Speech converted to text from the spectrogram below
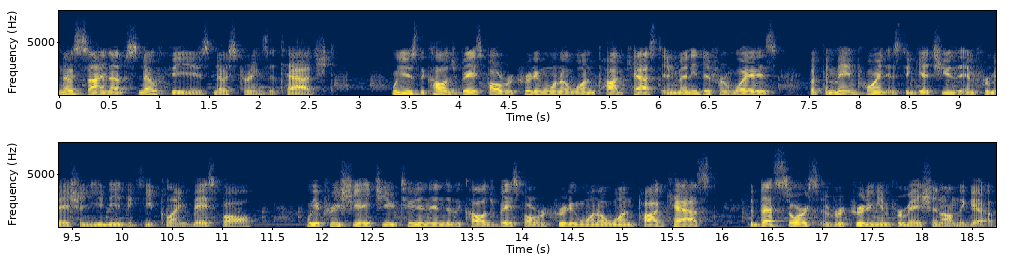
No signups, no fees, no strings attached. We use the College Baseball Recruiting 101 podcast in many different ways, but the main point is to get you the information you need to keep playing baseball. We appreciate you tuning in to the College Baseball Recruiting 101 podcast, the best source of recruiting information on the go.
